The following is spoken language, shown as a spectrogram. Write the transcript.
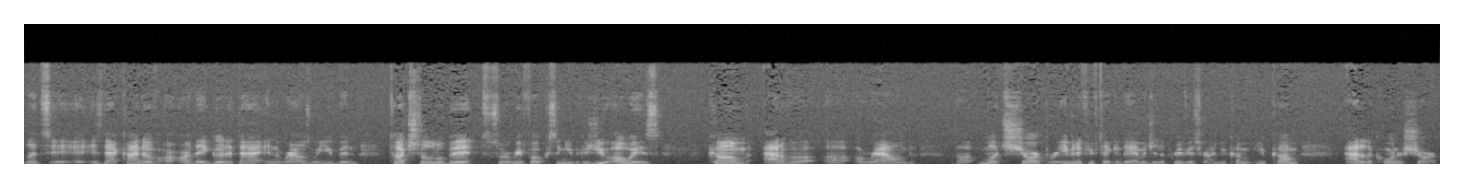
Let's is that kind of are, are they good at that in the rounds where you've been touched a little bit, sort of refocusing you because you always come out of a a, a round uh, much sharper, even if you've taken damage in the previous round. You come you come out of the corner sharp.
